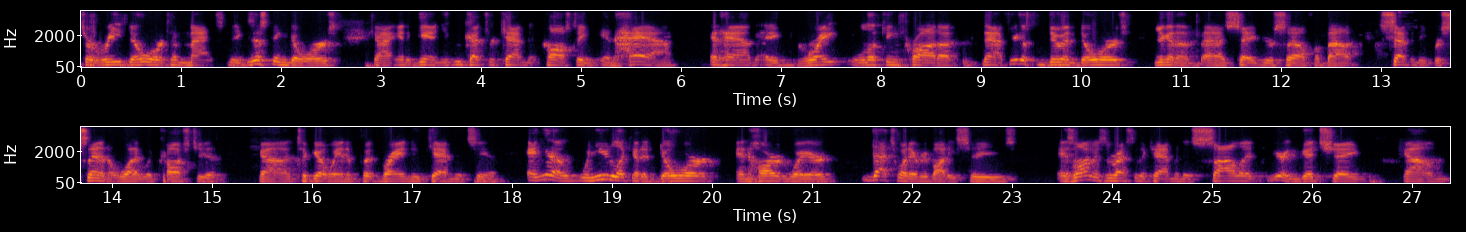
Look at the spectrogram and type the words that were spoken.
to redoor to match the existing doors. Uh, and again, you can cut your cabinet costing in half and have a great looking product. Now, if you're just doing doors, you're going to uh, save yourself about 70% of what it would cost you uh, to go in and put brand new cabinets in. And, you know, when you look at a door and hardware, that's what everybody sees. As long as the rest of the cabinet is solid, you're in good shape. Um,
